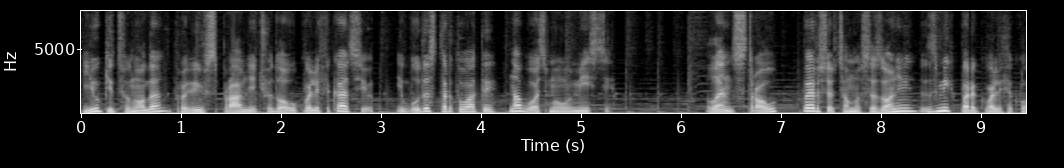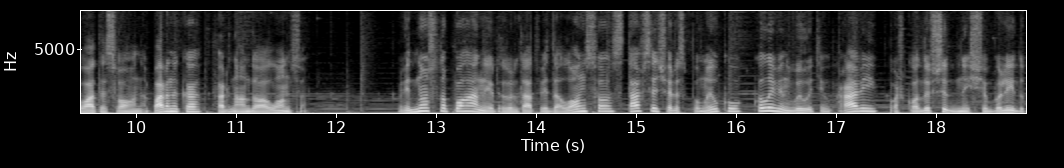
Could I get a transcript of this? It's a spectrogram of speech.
Юкі Цунода провів справді чудову кваліфікацію і буде стартувати на восьмому місці. Ленс Строу вперше в цьому сезоні зміг перекваліфікувати свого напарника Фернандо Алонсо. Відносно поганий результат від Алонсо стався через помилку, коли він вилетів в гравій, пошкодивши днище боліду.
